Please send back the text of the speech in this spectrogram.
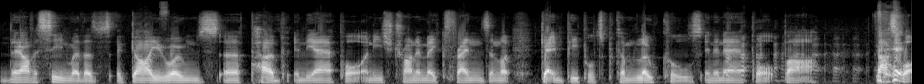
they have a scene where there's a guy who owns a pub in the airport, and he's trying to make friends and like getting people to become locals in an airport bar. That's what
